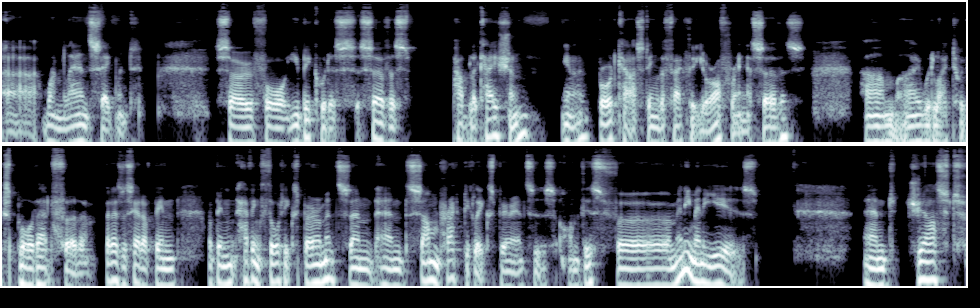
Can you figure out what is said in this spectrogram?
uh, one LAN segment. So for ubiquitous service publication, you know, broadcasting the fact that you're offering a service, um, I would like to explore that further. But as I said, I've been I've been having thought experiments and and some practical experiences on this for many many years and just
